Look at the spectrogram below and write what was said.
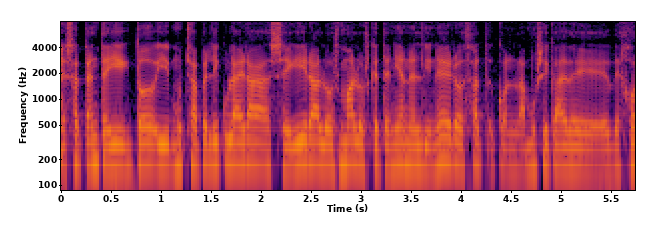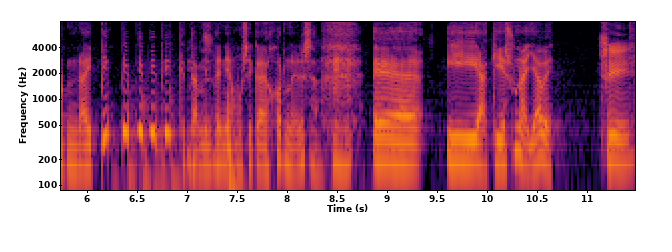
exactamente, y, todo, y mucha película era seguir a los malos que tenían el dinero, con la música de, de Horner ahí, pi, pi, pi, pi, pi, que también tenía música de Horner esa. Eh, y aquí es una llave. Sí,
